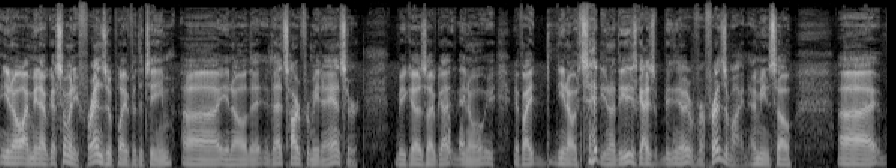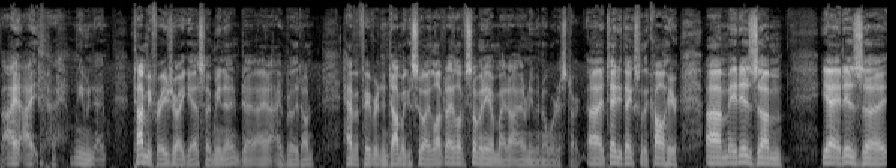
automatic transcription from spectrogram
you know, I mean, I've got so many friends who play for the team. Uh, you know, that that's hard for me to answer. because I've got okay. you know if I you know said you know these guys you know, are friends of mine. I mean, so uh, I I, I mean. Tommie Frazier, I guess. I mean, I, I really don't have a favorite. And Suh, I loved. I love so many of them. I don't, I don't even know where to start. Uh, Teddy, thanks for the call here. Um, it is, um, yeah, it is uh,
